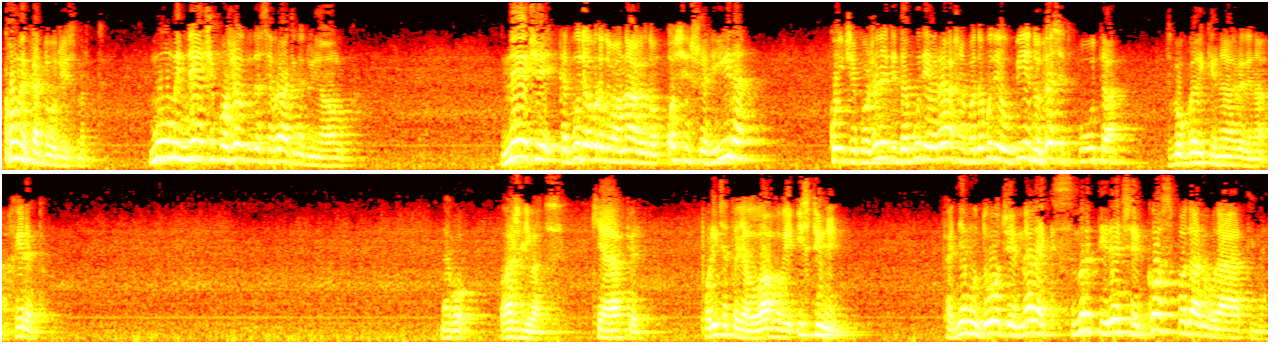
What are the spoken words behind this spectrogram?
Kome kad dođe smrt? Mumin neće poželiti da se vrati na dunjaluku. Neće, kad bude obradovan nagradom, osim šehida, koji će poželjeti da bude vraćan pa da bude ubijen do deset puta zbog velike nagrade na ahiretu. Nego lažljivac, kjafir, poricatelj Allahove istine, kad njemu dođe melek smrti, reče, gospodaru, vrati me.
